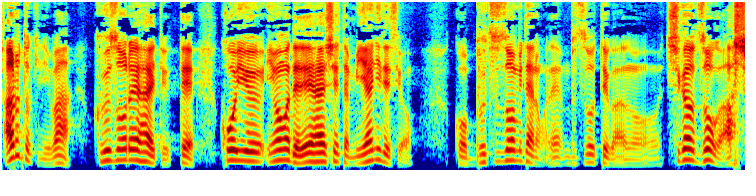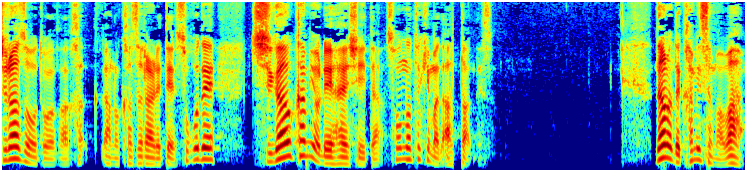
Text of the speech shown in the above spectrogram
ある時には偶像礼拝といってこういう今まで礼拝していた宮にですよこう仏像みたいのがね仏像っていうかあの違う像がアシュラ像とかがあの飾られてそこで違う神を礼拝していた。そんな時まであったんです。なので神様は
